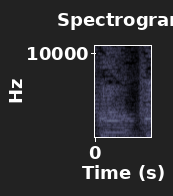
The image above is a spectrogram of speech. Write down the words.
Thank you.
